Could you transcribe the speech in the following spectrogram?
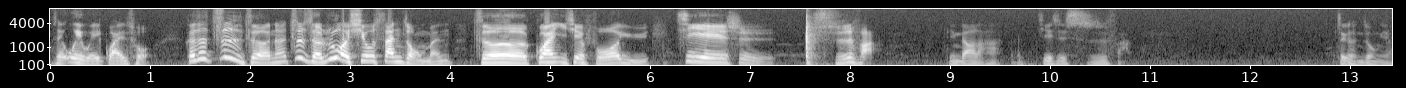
所以谓为乖错。可是智者呢？智者若修三种门，则观一切佛语皆是。实法，听到了哈，皆是实法，这个很重要。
